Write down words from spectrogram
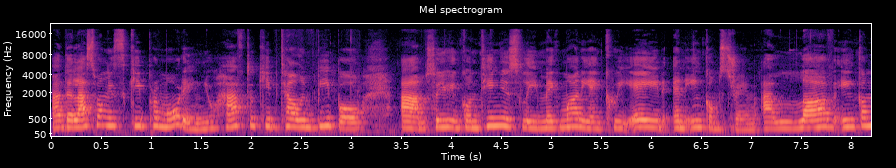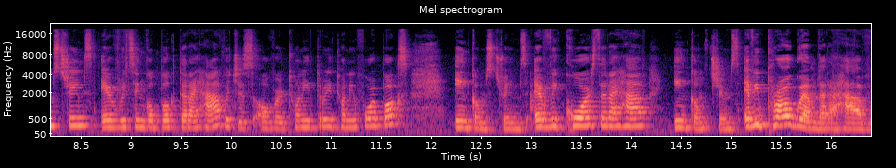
And the last one is keep promoting. You have to keep telling people um, so you can continuously make money and create an income stream. I love income streams. Every single book that i have which is over 23 24 books income streams. Every course that i have income streams. Every program that i have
